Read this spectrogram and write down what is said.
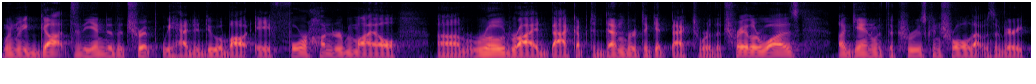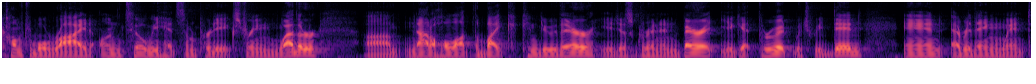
When we got to the end of the trip, we had to do about a 400 mile um, road ride back up to Denver to get back to where the trailer was. Again, with the cruise control, that was a very comfortable ride until we hit some pretty extreme weather. Um, not a whole lot the bike can do there. You just grin and bear it. You get through it, which we did, and everything went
